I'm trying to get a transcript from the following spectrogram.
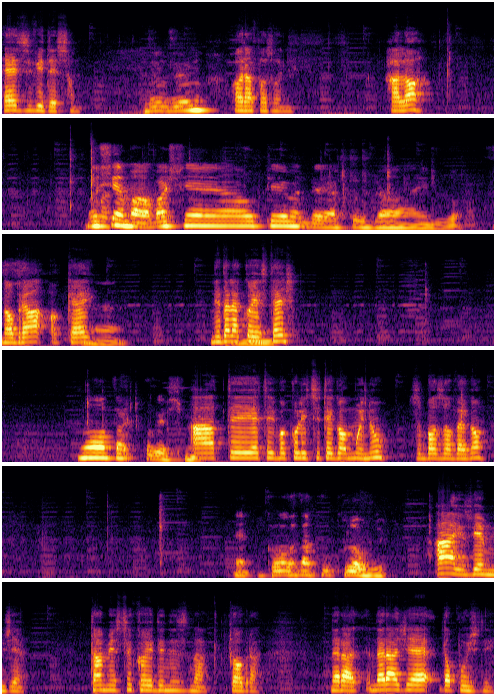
e, z widy są. Dzum, dzum. O, Rafał dzwoni. Halo? No siema, właśnie o tym będę jak nie było. Dobra, okej. E, Niedaleko jesteś? No tak powiedzmy. A ty jesteś w okolicy tego młynu zbozowego? Nie, koło znaku królowy. A, już wiem gdzie. Tam jest tylko jedyny znak. Dobra. Na, ra na razie do później.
